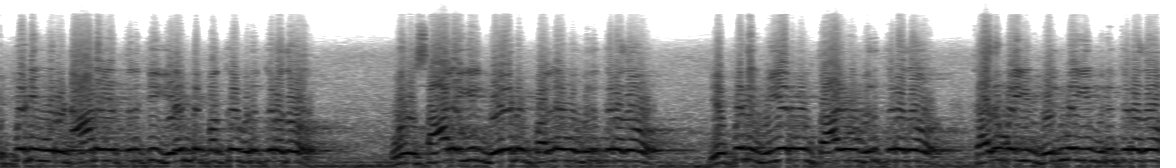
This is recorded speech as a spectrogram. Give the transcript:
எப்படி ஒரு நாணயத்திற்கு இரண்டு பக்கம் இருக்கிறதோ ஒரு சாலையில் மேடும் பள்ளமும் இருக்கிறதோ? எப்படி உயர்வும் தாழ்வும் இருக்கிறதோ? கருமையும் வெண்மையும் இருக்கிறதோ?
